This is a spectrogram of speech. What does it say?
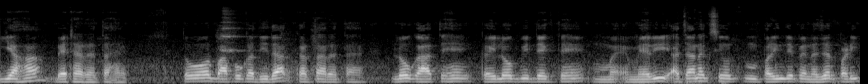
यहाँ बैठा रहता है। तो और बापू का दीदार करता रहता है। लोग आते हैं कई लोग भी देखते हैं। मेरी अचानक से परिंदे पे नज़र पड़ी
